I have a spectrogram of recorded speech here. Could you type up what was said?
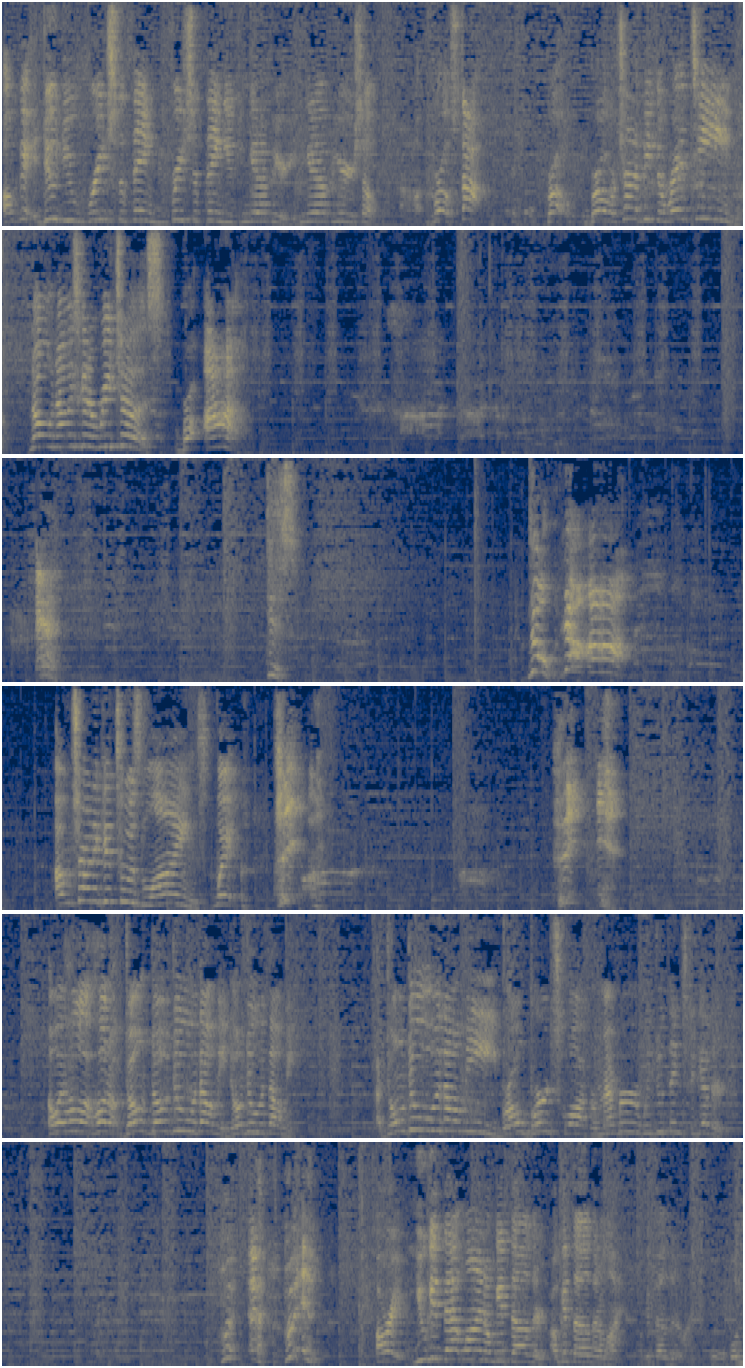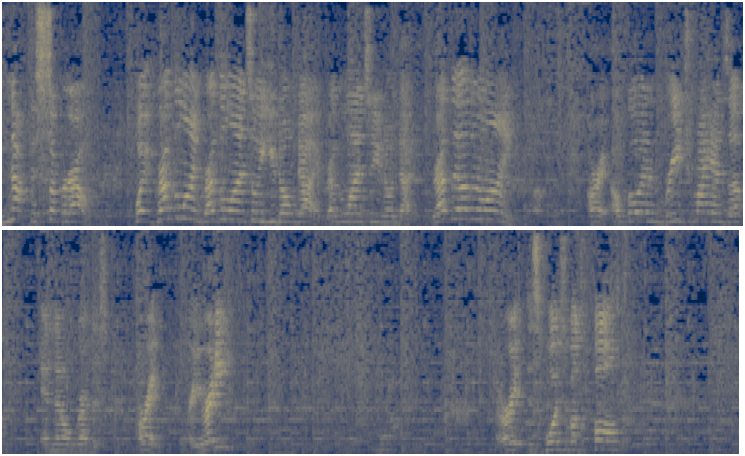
Okay, dude, you've reached the thing. You've reached the thing. You can get up here. You can get up here yourself. Uh, bro, stop. Bro, bro, we're trying to beat the red team. No, now he's gonna reach us. Bro, ah. Eh. This. No, no, ah! I'm trying to get to his lines. Wait. Oh wait, hold on, hold on. Don't don't do it without me. Don't do it without me. Uh, Don't do it without me, bro. Bird Squad, remember? We do things together. All right, you get that line, I'll get the other. I'll get the other line. I'll get the other line. We'll knock this sucker out. Wait, grab the line, grab the line so you don't die. Grab the line so you don't die. Grab the other line. All right, I'll go ahead and reach my hands up, and then I'll grab this. All right, are you ready? All right, this boy's about to fall.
